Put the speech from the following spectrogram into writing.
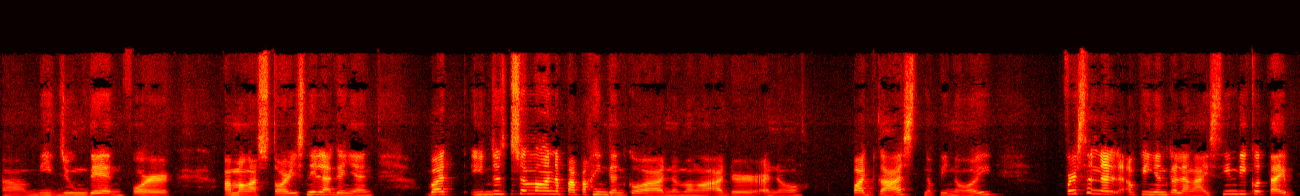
uh, medium din for uh, mga stories nila, ganyan. But yun dun sa mga napapakinggan ko ah, ng mga other ano podcast na Pinoy, personal opinion ka lang guys, hindi ko type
